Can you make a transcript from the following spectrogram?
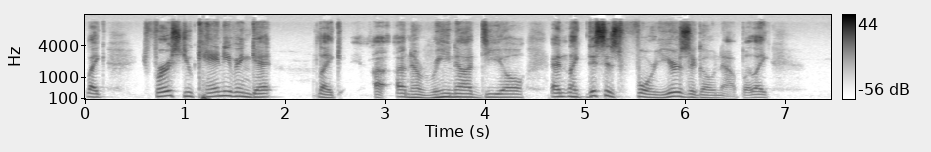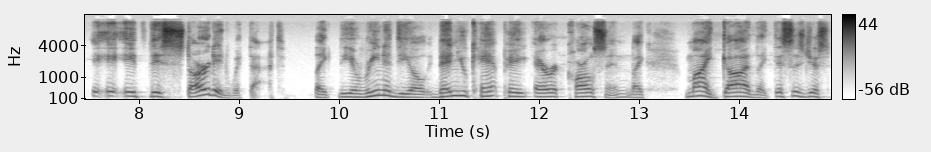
Like first you can't even get like a, an arena deal and like this is 4 years ago now, but like it, it this started with that. Like the arena deal, then you can't pay Erik Karlsson. Like my god, like this is just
